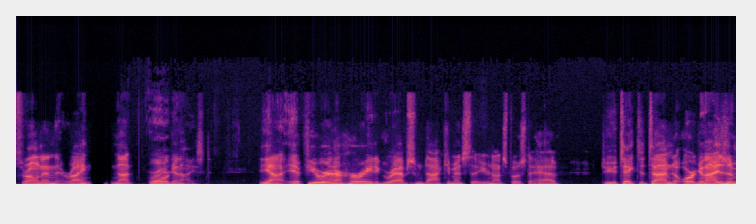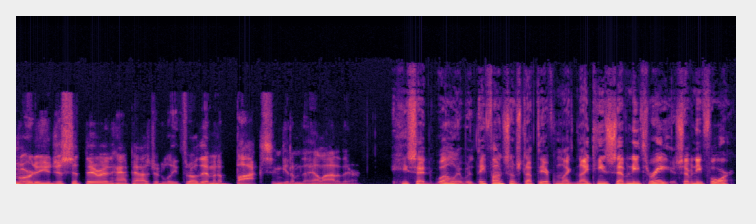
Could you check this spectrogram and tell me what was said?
thrown in there, right? Not Right. organized. Yeah, if you're in a hurry to grab some documents that you're not supposed to have, do you take the time to organize them or do you just sit there and haphazardly throw them in a box and get them the hell out of there? he said, "Well, it was, they found some stuff there from like 1973 or 74."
